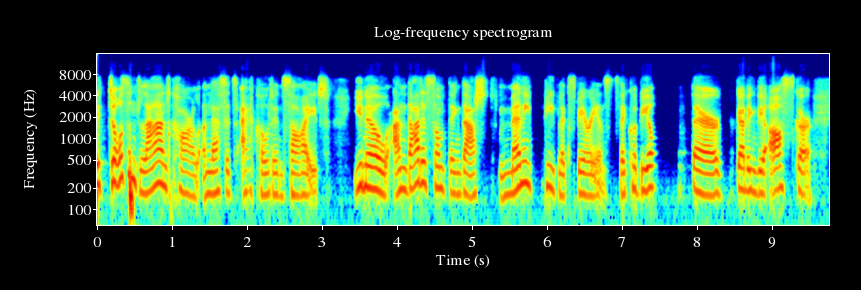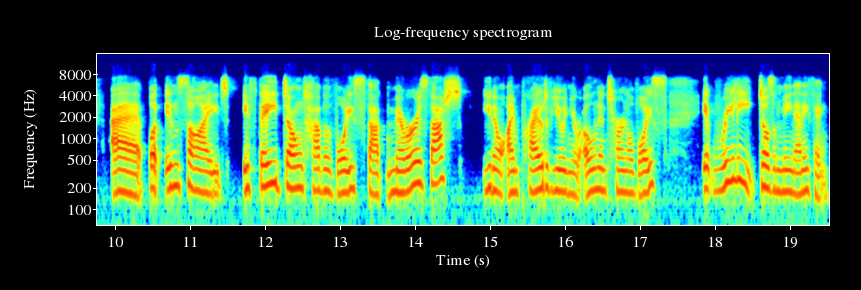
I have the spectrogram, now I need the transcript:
it doesn't land, Carl, unless it's echoed inside. You know, and that is something that many people experience. They could be up there getting the Oscar, uh, but inside, if they don't have a voice that mirrors that, you know, I'm proud of you in your own internal voice. It really doesn't mean anything.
